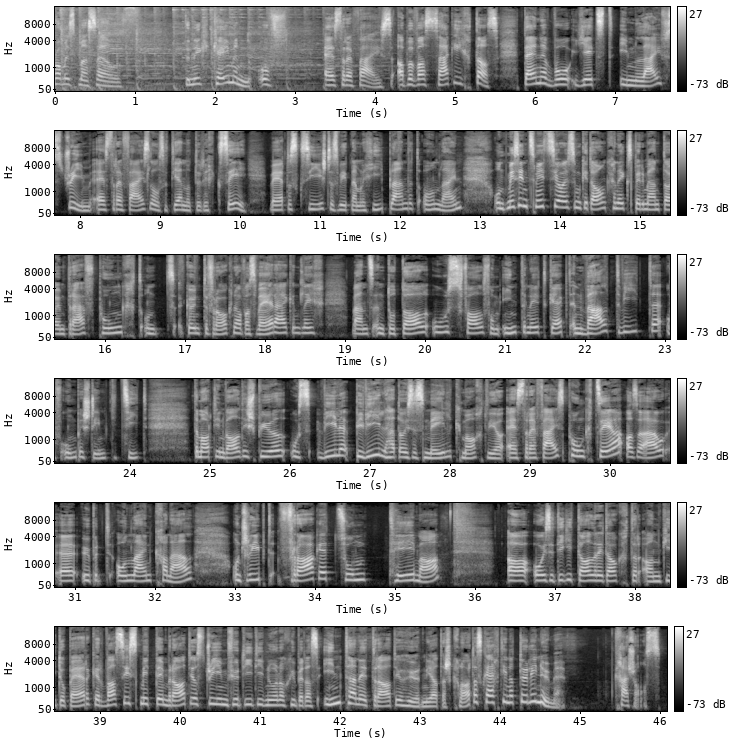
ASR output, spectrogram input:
Promised Myself. Der Nick Cayman auf SRF 1. Aber was sage ich das? Denen, die jetzt im Livestream SRF 1 hören, die haben natürlich gesehen, wer das war. Das wird nämlich eingeblendet online. Und wir sind mit in unserem Gedankenexperiment hier im Treffpunkt und gehen der Frage nach, was wäre eigentlich, wenn es einen Totalausfall vom Internet gibt, einen weltweiten, auf unbestimmte Zeit. Der Martin Waldispül aus Wiele bei Wiel hat uns ein Mail gemacht via srf1.ch, also auch äh, über den Online-Kanal und schreibt Frage zum Thema an unseren Digitalredakteur an Guido Berger. Was ist mit dem Radiostream für die, die nur noch über das Internet Radio hören? Ja, das ist klar, das kriegt ich natürlich nicht mehr. Keine Chance.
